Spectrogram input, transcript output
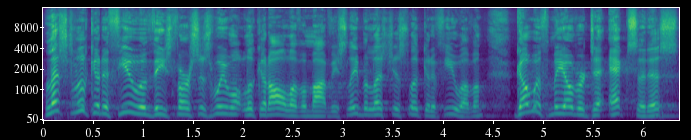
Let's look at a few of these verses. We won't look at all of them, obviously, but let's just look at a few of them. Go with me over to Exodus,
